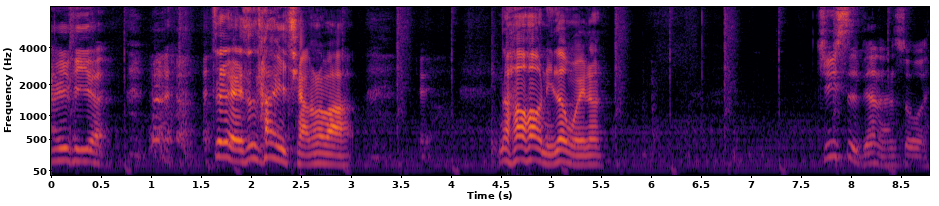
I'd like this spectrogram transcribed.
MVP 了，这个也是太强了吧？那浩浩，你认为呢？G 四比较难说哎。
